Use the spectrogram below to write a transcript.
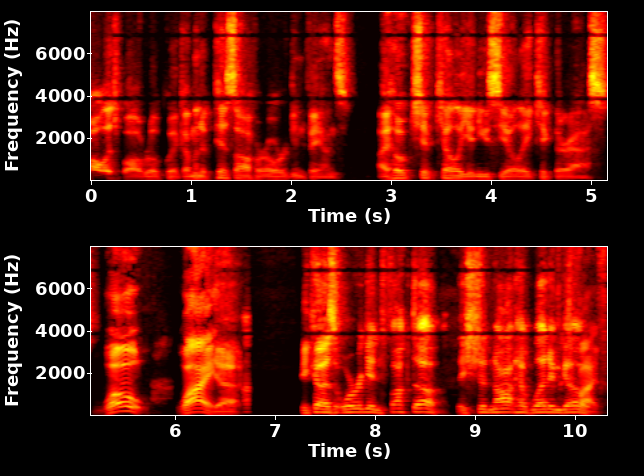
college ball real quick. I'm going to piss off our Oregon fans. I hope Chip Kelly and UCLA kick their ass. Whoa, why? Yeah, because Oregon fucked up. They should not have let him go. Five.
